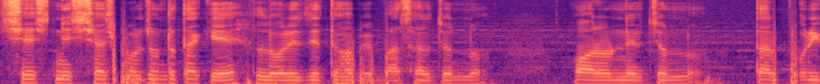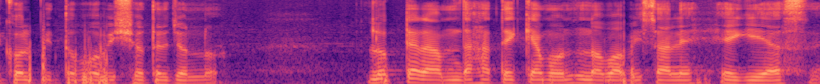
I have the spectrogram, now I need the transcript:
শেষ নিঃশ্বাস পর্যন্ত তাকে লড়ে যেতে হবে বাঁচার জন্য, অরণ্যের জন্য, তার পরিকল্পিত ভবিষ্যতের জন্য। লোকটা রামদা হাতে কেমন নবাবী চালে এগিয়ে আসছে।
